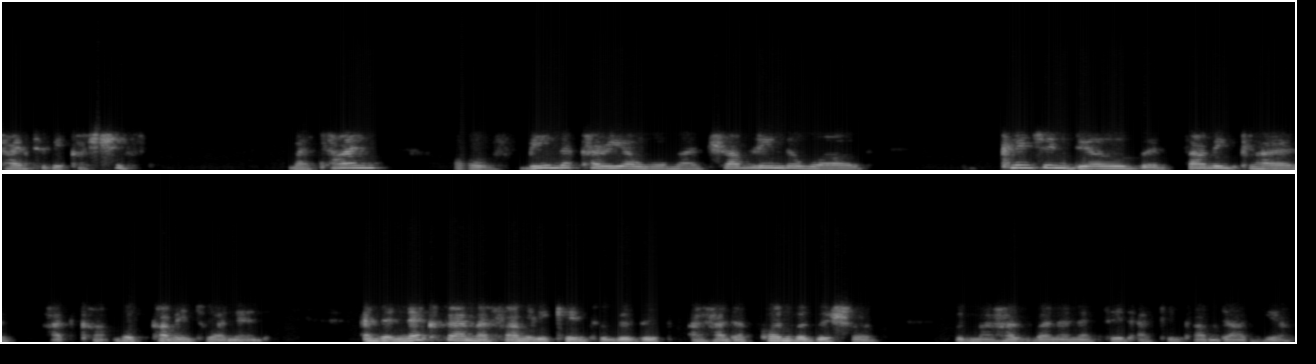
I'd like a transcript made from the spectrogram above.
time to make a shift. My time of being the career woman, traveling the world, clinching deals and serving clients had come, was coming to an end. And the next time my family came to visit, I had a conversation with my husband and I said, I think I'm done here.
